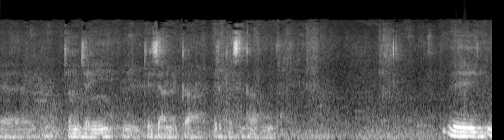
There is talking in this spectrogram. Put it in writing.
에, 경쟁이 되지 않을까 이렇게 생각합니다. 이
